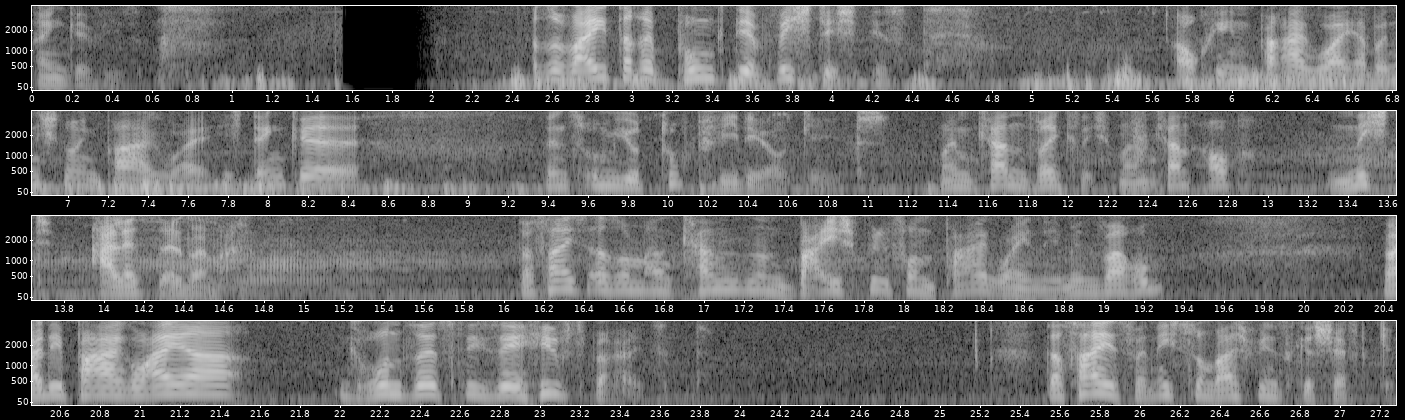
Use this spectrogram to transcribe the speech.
angewiesen. Also weiterer Punkt, der wichtig ist, auch in Paraguay, aber nicht nur in Paraguay. Ich denke, wenn es um YouTube-Video geht, man kann wirklich, man kann auch nicht alles selber machen. Das heißt also, man kann ein Beispiel von Paraguay nehmen. Warum? Weil die Paraguayer grundsätzlich sehr hilfsbereit sind. Das heißt, wenn ich zum Beispiel ins Geschäft gehe,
